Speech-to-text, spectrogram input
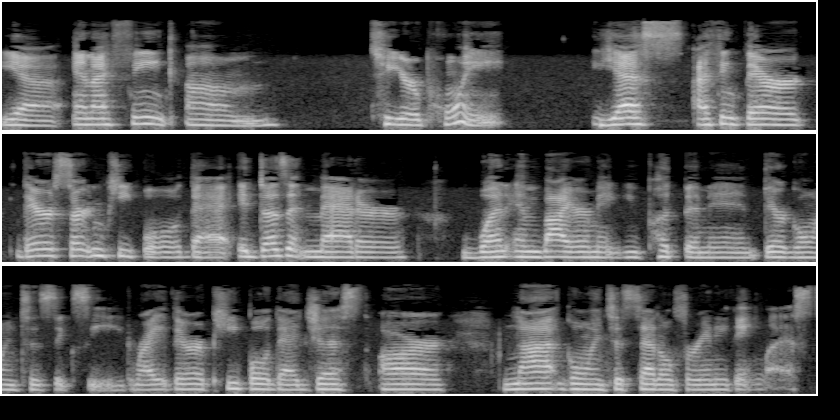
yeah, and I think um, to your point, yes, I think there are there are certain people that it doesn't matter what environment you put them in, they're going to succeed, right? There are people that just are not going to settle for anything less.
